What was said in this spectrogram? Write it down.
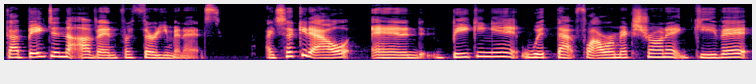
Got baked in the oven for 30 minutes. I took it out and baking it with that flour mixture on it gave it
